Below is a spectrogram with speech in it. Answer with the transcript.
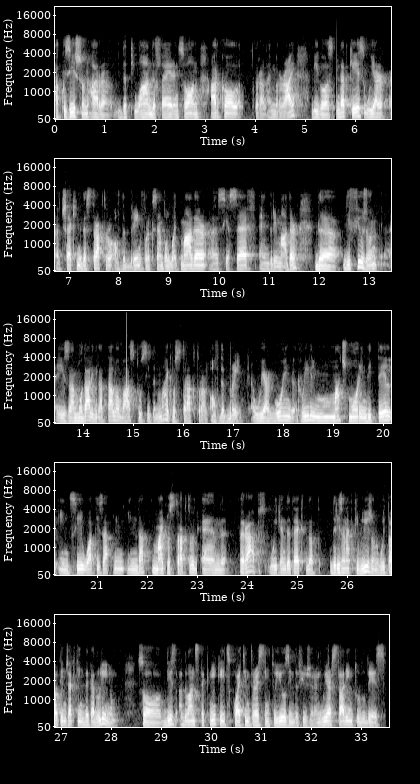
acquisition are the T1, the FLAIR, and so on, are called MRI because in that case we are uh, checking the structure of the brain, for example, white matter, uh, CSF, and gray matter. The diffusion is a modality that allows us to see the microstructure of the brain. We are going really much more in detail in see what is happening in that microstructure and perhaps we can detect that there is an active lesion without injecting the gadolinium. So this advanced technique is quite interesting to use in the future, and we are studying to do this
